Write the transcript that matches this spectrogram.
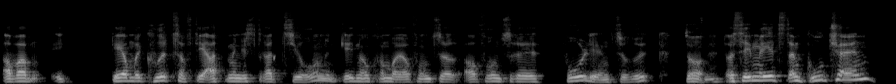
Aber ich gehe einmal kurz auf die Administration und gehe noch einmal auf, unser, auf unsere Folien zurück. So, mhm. da sehen wir jetzt einen Gutschein.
